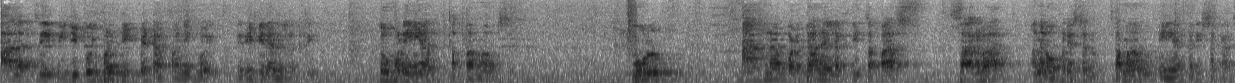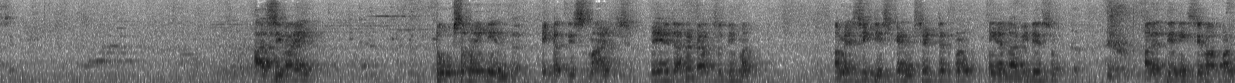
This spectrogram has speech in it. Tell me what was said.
આ લગતી બીજી કોઈ પણ ટ્રીટમેન્ટ આપવાની હોય રેટિનાને લગતી તો પણ અહીંયા આપવામાં આવશે. મૂળ આંખના પડદાને લગતી તપાસ, સારવાર અને ઓપરેશન તમામ અહીંયા કરી શકાશે. આ સિવાય ટૂંક સમયની અંદર, એકત્રીસ માર્ચ બે હજાર અઢાર સુધીમાં અમે સિટી સ્કેન સેન્ટર પણ અહીંયા લાવી દઈશું અને તેની સેવા પણ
